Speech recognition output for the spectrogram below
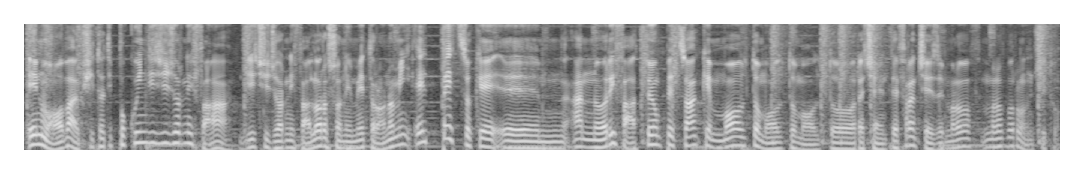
è nuova, è uscita tipo 15 giorni fa, 10 giorni fa, loro sono i metronomi e il pezzo che ehm, hanno rifatto è un pezzo anche molto molto molto recente, è francese, me lo, me lo pronunci tu.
